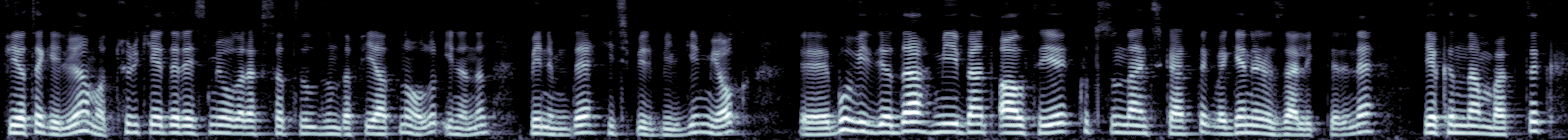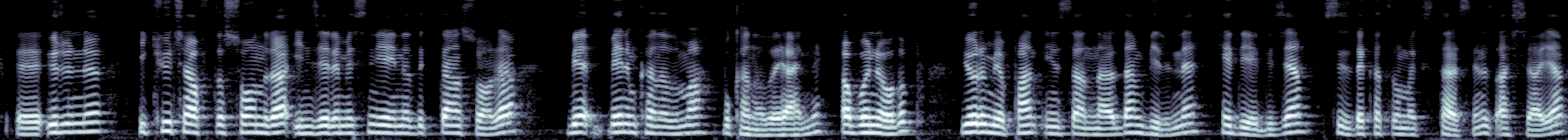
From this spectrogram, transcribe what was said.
fiyata geliyor ama Türkiye'de resmi olarak satıldığında fiyat ne olur inanın benim de hiçbir bilgim yok. E, bu videoda Mi Band 6'yı kutusundan çıkarttık ve genel özelliklerine yakından baktık. E, ürünü 2-3 hafta sonra incelemesini yayınladıktan sonra benim kanalıma bu kanala yani abone olup yorum yapan insanlardan birine hediye edeceğim. Siz de katılmak isterseniz aşağıya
